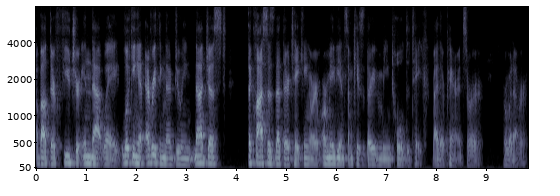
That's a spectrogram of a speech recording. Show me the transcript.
about their future in that way looking at everything they're doing not just the classes that they're taking or or maybe in some cases they're even being told to take by their parents or or whatever?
